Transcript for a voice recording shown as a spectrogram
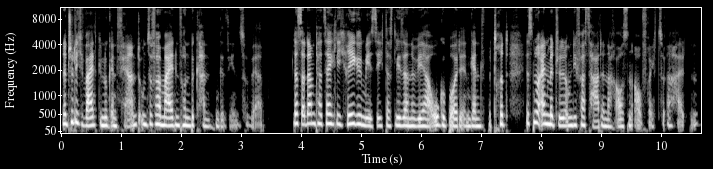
Natürlich weit genug entfernt, um zu vermeiden, von Bekannten gesehen zu werden. Dass Adam tatsächlich regelmäßig das gläserne WHO-Gebäude in Genf betritt, ist nur ein Mittel, um die Fassade nach außen aufrecht zu erhalten.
